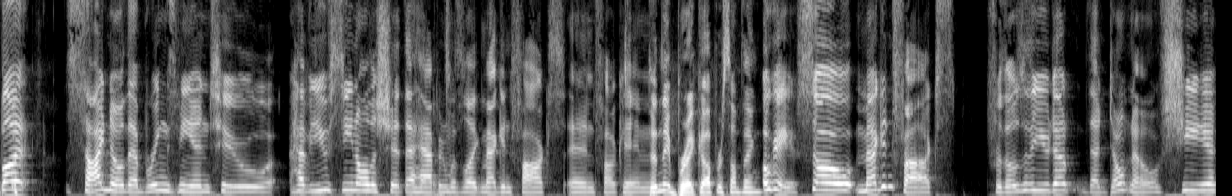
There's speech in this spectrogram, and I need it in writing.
But side note, that brings me into: Have you seen all the shit that happened with like Megan Fox and fucking? Didn't they break up or something? Okay, so Megan Fox, for those of you that, that don't know, she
